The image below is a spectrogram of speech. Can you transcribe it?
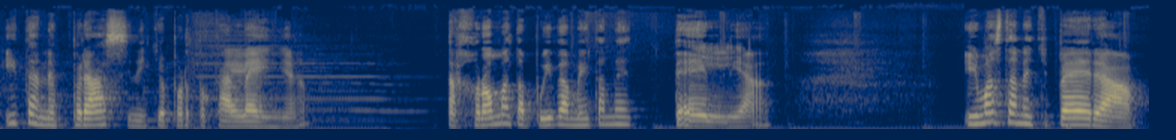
ήταν πράσινη και πορτοκαλένια. Τα χρώματα που είδαμε ήταν τέλεια. Ήμασταν εκεί πέρα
